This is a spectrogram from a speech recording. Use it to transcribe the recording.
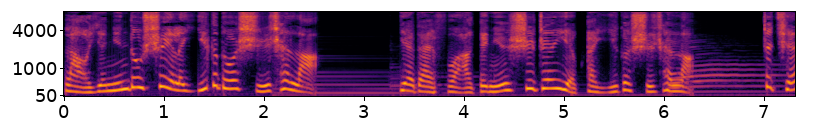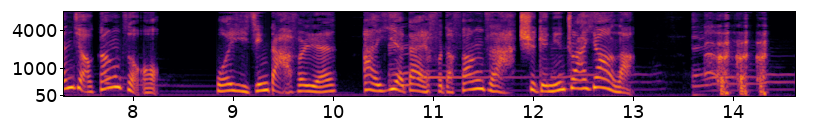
老爷您都睡了一个多时辰了，叶大夫啊，给您施针也快一个时辰了。这前脚刚走，我已经打发人按叶大夫的方子啊去给您抓药了。”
